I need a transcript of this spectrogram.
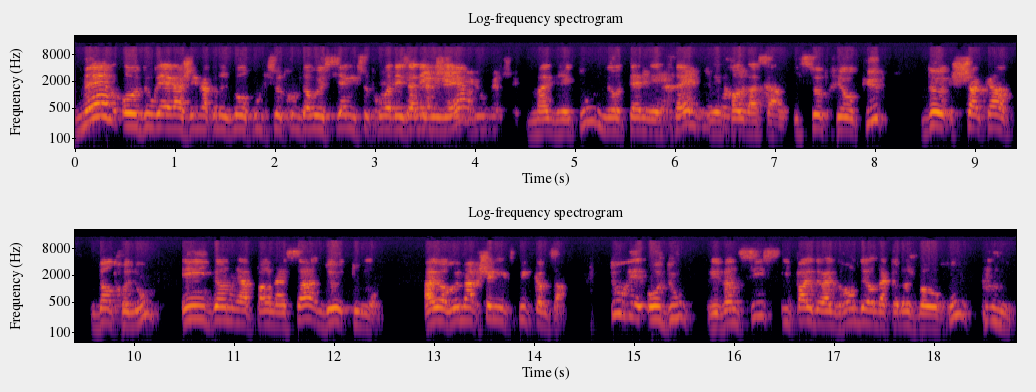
Même odou le'er hashamaim, Akadosh Baruch qui se trouve dans le ciel, il se trouve à des années-lumière, malgré tout, Noten echem echol basar. Il se préoccupe de chacun d'entre nous et il donne la parnassa de tout le monde. Alors le marché explique comme ça. Tous les Odou, les 26, ils parlent de la grandeur d'Akadosh Hu.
